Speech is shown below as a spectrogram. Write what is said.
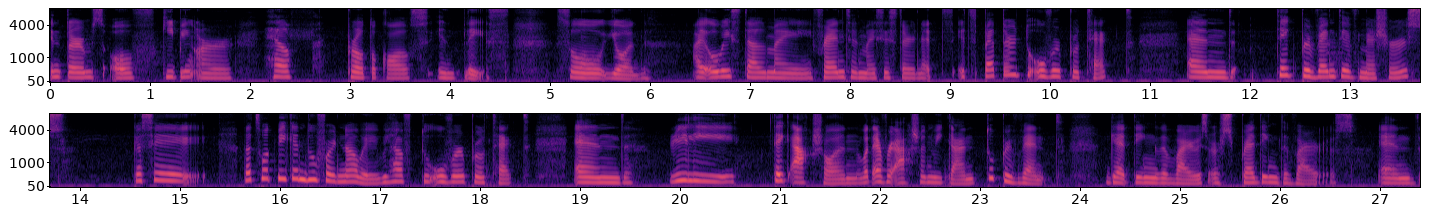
in terms of keeping our health protocols in place. So, yon. I always tell my friends and my sister that it's, better to overprotect and take preventive measures kasi that's what we can do for now eh. We have to overprotect and really take action, whatever action we can to prevent getting the virus or spreading the virus. And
